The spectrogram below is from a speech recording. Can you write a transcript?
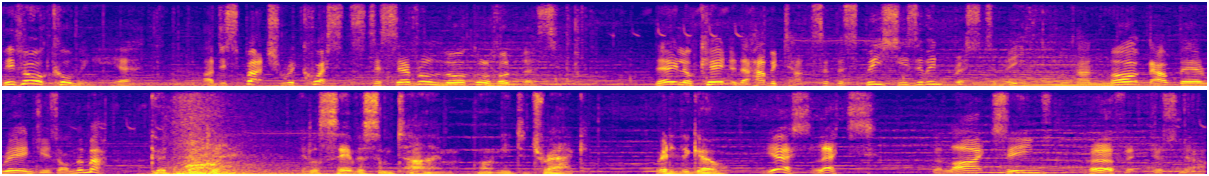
Before coming here, I dispatched requests to several local hunters. They located the habitats of the species of interest to me and marked out their ranges on the map. Good thinking. It'll save us some time. Won't need to track. Ready to go? Yes, let's. The light seems perfect just now.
